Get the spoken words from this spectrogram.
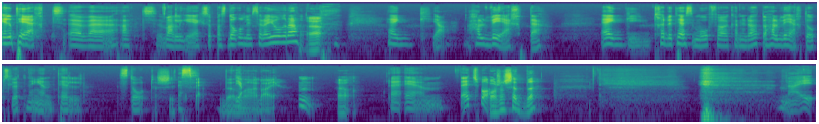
irritert over at valget gikk såpass dårlig som det gjorde, da. Ja, Jeg ja, halverte Jeg trødde til som ordførerkandidat og halverte oppslutningen til Stord shit. SV. Den Ja. er lei. Ja. Det er, det er ikke bra. Hva som skjedde? Nei.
